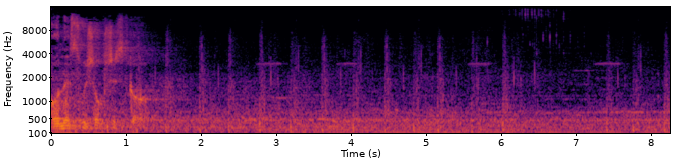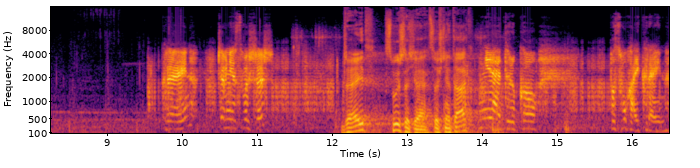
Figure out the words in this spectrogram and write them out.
One słyszą wszystko. Crane, czy mnie słyszysz? Jade, słyszę cię. Coś nie tak? Nie, tylko... Posłuchaj, Crane.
